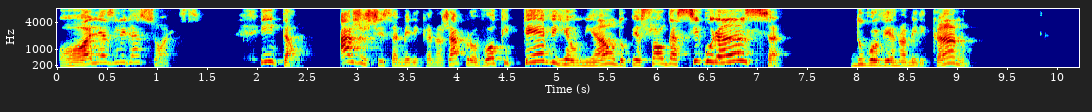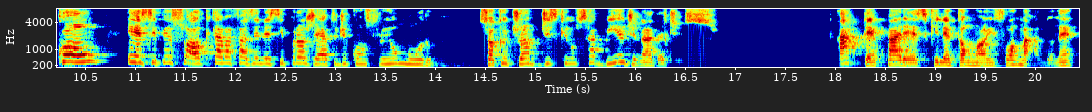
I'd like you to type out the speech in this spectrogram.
Olha as ligações. Então, a justiça americana já provou que teve reunião do pessoal da segurança do governo americano com esse pessoal que estava fazendo esse projeto de construir um muro. Só que o Trump disse que não sabia de nada disso. Até parece que ele é tão mal informado, né?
